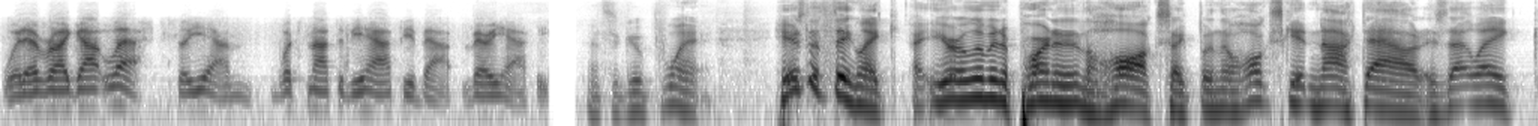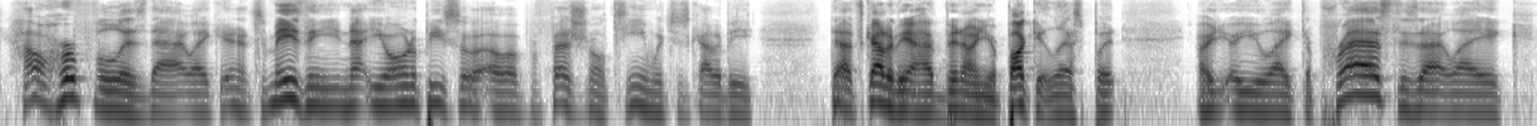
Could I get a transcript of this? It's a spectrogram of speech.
whatever I got left. So yeah, I'm, what's not to be happy about? Very happy. That's a good point. Here's the thing: like uh, you're a limited partner in the Hawks. Like when the Hawks get knocked out, is that like how hurtful is that? Like, and it's amazing you not, you own a piece of, of a professional team, which has got to be that's got to be have been on your bucket list. But are are you like depressed? Is that like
